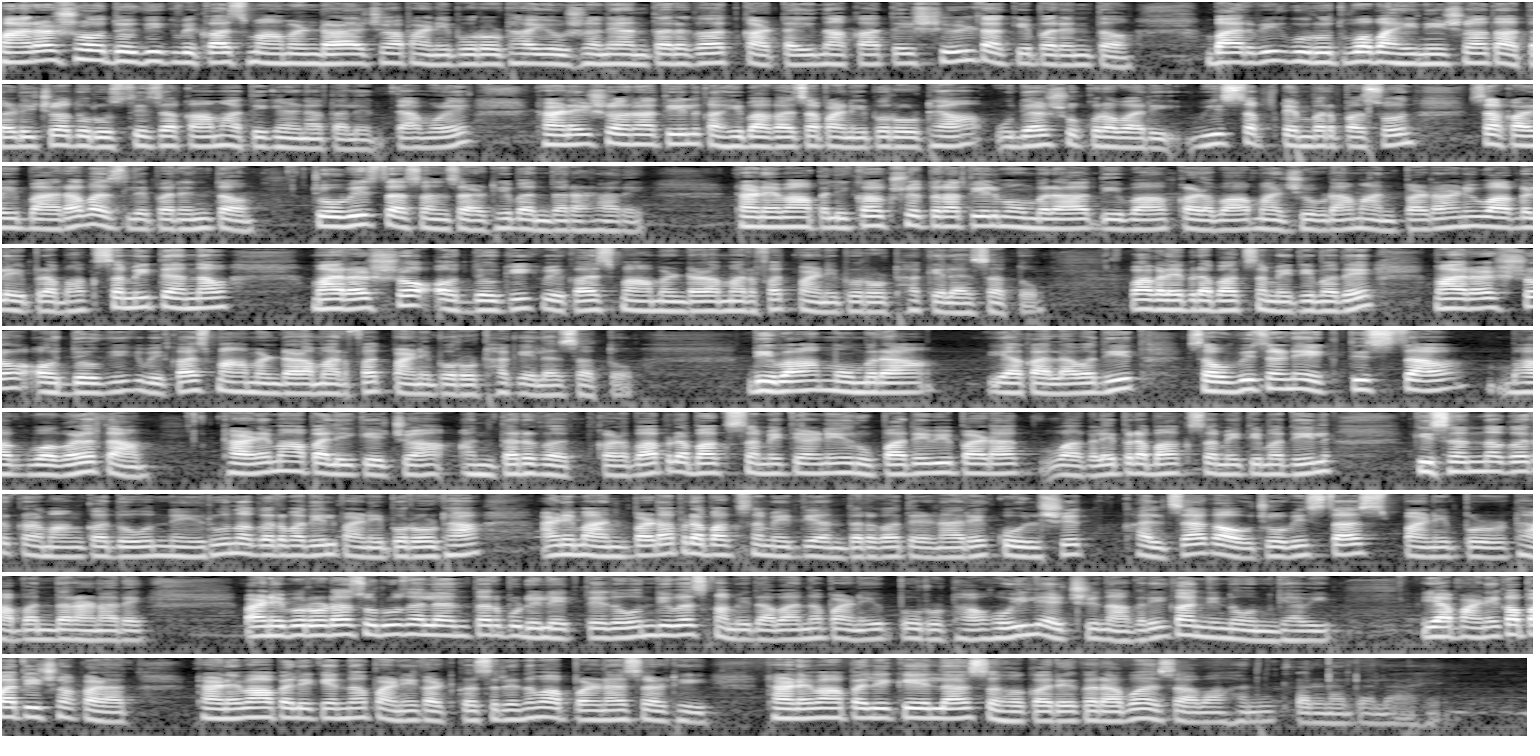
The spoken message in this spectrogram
महाराष्ट्र औद्योगिक विकास महामंडळाच्या पाणीपुरवठा योजनेअंतर्गत काटाई नाका ते शील टाकीपर्यंत बारवी गुरुत्व वाहिनीच्या तातडीच्या दुरुस्तीचं काम हाती घेण्यात आले. त्यामुळे ठाणे शहरातील काही भागाचा पाणीपुरवठा उद्या शुक्रवारी वीस सप्टेंबरपासून सकाळी बारा वाजलेपर्यंत चोवीस तासांसाठी बंद राहणार आहे. ठाणे महापालिका क्षेत्रातील मुंब्रा दिवा कळवा माजिवडा मानपाडा आणि वागळे प्रभाग समित्यांना महाराष्ट्र औद्योगिक विकास महामंडळामार्फत पाणीपुरवठा केला जातो. वागळे प्रभाग समितीमध्ये महाराष्ट्र औद्योगिक विकास महामंडळामार्फत पाणीपुरवठा केला जातो. दिवा मुंब्रा या कालावधीत सव्वीस आणि एकतीसचा भाग वगळता ठाणे महापालिकेच्या अंतर्गत कळवा प्रभाग समिती आणि रुपादेवी पाडा वागळे प्रभाग समितीमधील किसननगर क्रमांक दोन नेहरू नगरमधील पाणीपुरवठा आणि मानपाडा प्रभाग समिती अंतर्गत येणारे कोलशेत खालचा गाव चोवीस तास पाणीपुरवठा बंद राहणार आहे. पाणीपुरवठा सुरू झाल्यानंतर पुढील एक ते दोन दिवस कमी दाबानं पाणीपुरवठा होईल याची नागरिकांनी नोंद घ्यावी. या पाणी कपातीच्या काळात ठाणे महापालिकेनं पाणी काटकसरीनं वापरण्यासाठी ठाणे महापालिकेला सहकार्य करावं असं आवाहन करण्यात आलं आहे.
